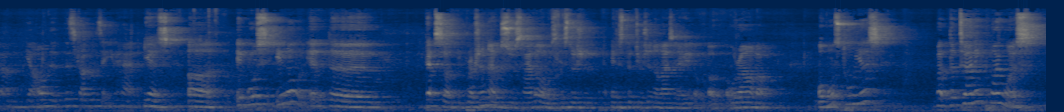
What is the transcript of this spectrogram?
um, yeah, all the, the struggles that you had? Yes, uh, it was, you know, at the depths of depression, I was suicidal, I was institution, institutionalized around about almost two years. But the turning point was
